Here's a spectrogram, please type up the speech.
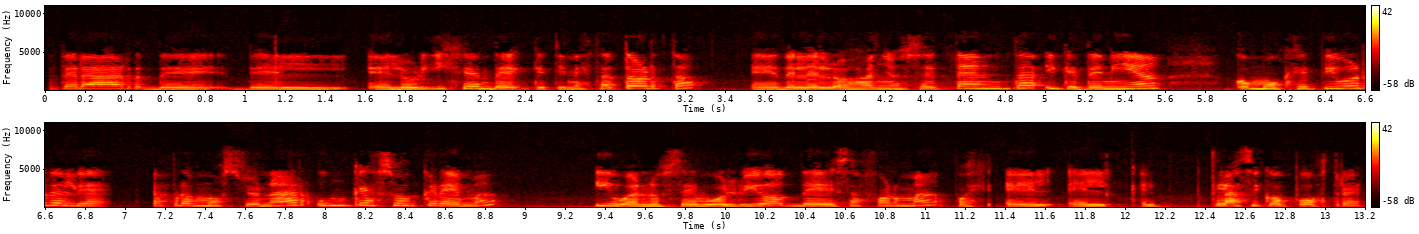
enterar de, del el origen de que tiene esta torta, eh, de los años 70, y que tenía como objetivo en realidad promocionar un queso crema, y bueno, se volvió de esa forma pues el, el, el clásico postre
